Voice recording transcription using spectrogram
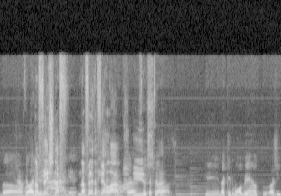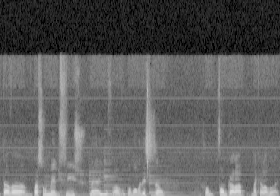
da Na Velaria. Na frente da, na frente da Ferlagos. É, Isso, frente a é. Ferlagos. E naquele momento, a gente estava passando um momento difícil, né? E falou, ah, vamos tomar uma decisão. Fomos, fomos para lá, naquela loja.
